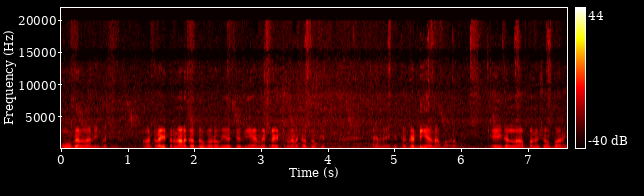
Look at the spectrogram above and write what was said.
ਉਹ ਗੱਲਾਂ ਨਹੀਂ ਵਧੀਆ। ਹਾਂ, ਟਰੈਕਟਰ ਨਾਲ ਕੱਦੂ ਕਰੋ ਵੀ ਅੱਜ ਅਸੀਂ ਐਵੇਂ ਟਰੈਕਟਰ ਨਾਲ ਕੱਦੂ ਕੀਤਾ, ਐਵੇਂ ਕੀਤਾ, ਗੱਡੀਆਂ ਨਾ ਬਾੜੋ ਇਹ ਗੱਲਾਂ ਆਪਾਂ ਨੂੰ ਸ਼ੋਭਾ ਨਹੀਂ।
